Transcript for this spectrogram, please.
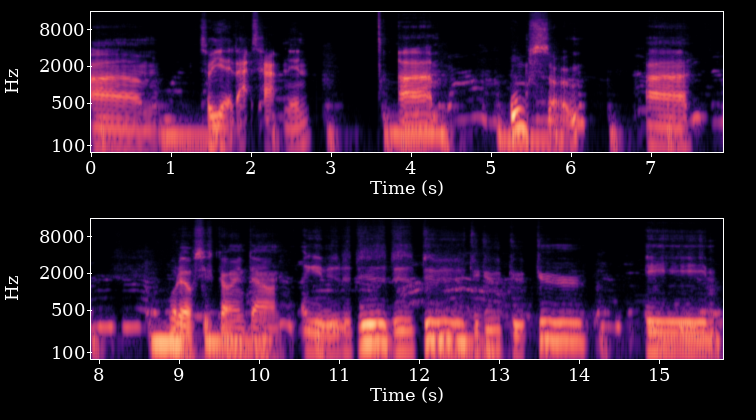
Um, so yeah, that's happening. Um, also, uh, what else is going down? Um,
